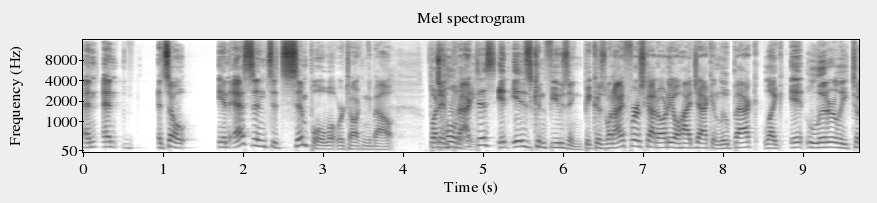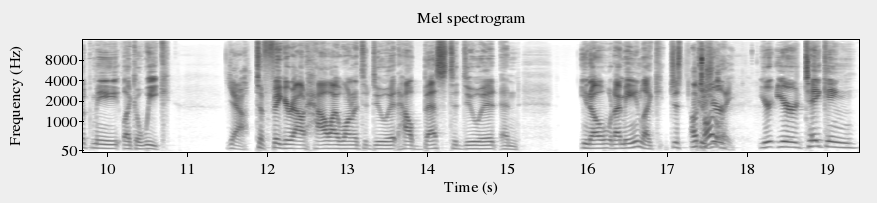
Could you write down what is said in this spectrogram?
and and and so in essence, it's simple what we're talking about, but in practice, it is confusing because when I first got Audio Hijack and Loopback, like it literally took me like a week Yeah. to figure out how I wanted to do it, how best to do it, and you know what I mean? Like just Oh, 'cause you're- totally. You're you're, taking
